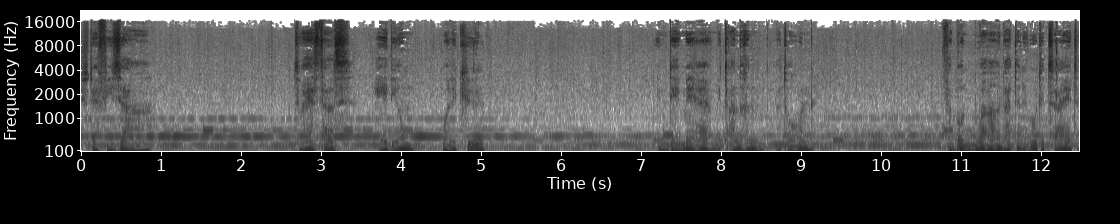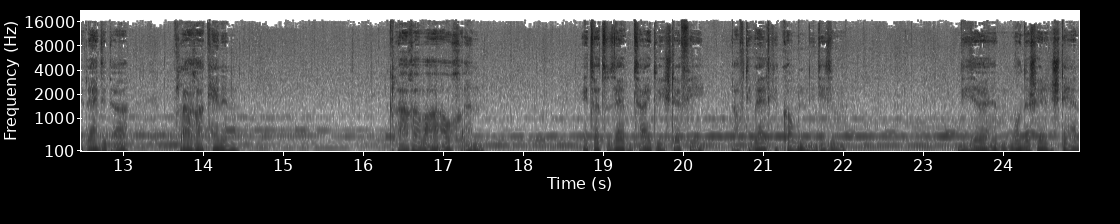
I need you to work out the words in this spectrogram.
Steffi sah zuerst als Heliummolekül, in dem er mit anderen Atomen verbunden war und hatte eine gute Zeit, lernte da Clara kennen. Clara war auch ähm, etwa zur selben Zeit wie Steffi auf die Welt gekommen in diesem in diesem wunderschönen Stern.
